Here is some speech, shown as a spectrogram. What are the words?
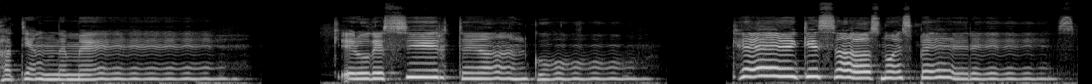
Atiéndeme, quiero decirte algo que quizás no esperes.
